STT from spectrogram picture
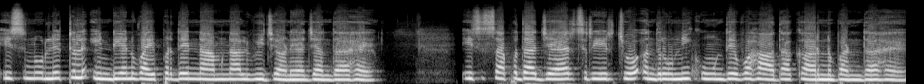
ਇਸ ਨੂੰ ਲਿਟਲ ਇੰਡੀਅਨ ਵਾਈਪਰ ਦੇ ਨਾਮ ਨਾਲ ਵੀ ਜਾਣਿਆ ਜਾਂਦਾ ਹੈ। ਇਸ ਸੱਪ ਦਾ ਜ਼ਹਿਰ ਸਰੀਰ 'ਚੋਂ ਅੰਦਰੂਨੀ ਖੂਨ ਦੇ ਵਹਾਅ ਦਾ ਕਾਰਨ ਬਣਦਾ ਹੈ।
